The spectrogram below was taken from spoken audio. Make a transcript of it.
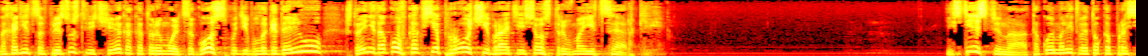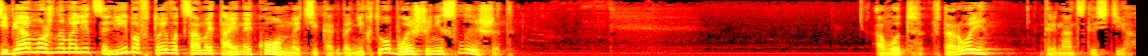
находиться в присутствии человека, который молится, Господи, благодарю, что я не таков, как все прочие братья и сестры в моей церкви. Естественно, такой молитвой только про себя можно молиться, либо в той вот самой тайной комнате, когда никто больше не слышит. А вот второй, 13 стих.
